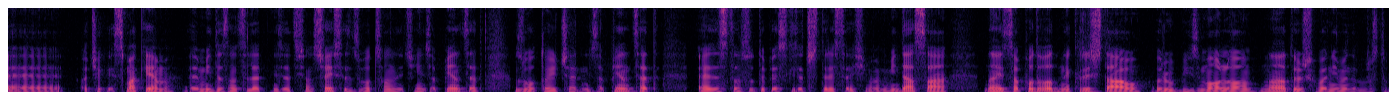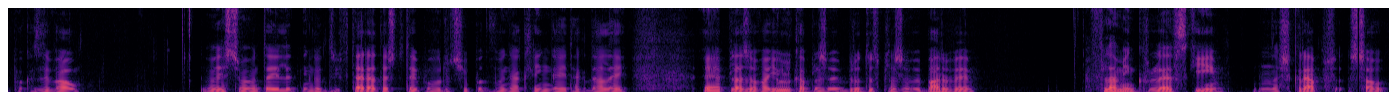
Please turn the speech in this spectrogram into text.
e, ociekaj smakiem, e, midas noceletni za 1600, złocony cień za 500, złoto i czerni za 500, e, zestaw złoto piaski za 400, jeśli mamy midasa, no i co, podwodny kryształ, ruby z molo, no to już chyba nie będę po prostu pokazywał. My jeszcze mamy tutaj letniego driftera, też tutaj powrócił podwójna klinga i tak dalej. E, Plażowa Julka, plażowy Brutus, plażowe barwy. Flaming królewski, mm, szkrab, szał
